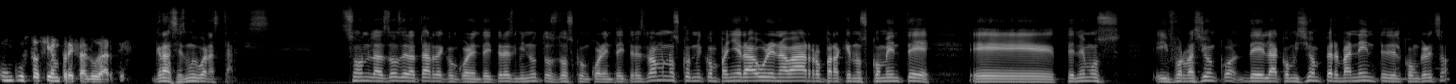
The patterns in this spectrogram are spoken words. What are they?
un gusto siempre saludarte. Gracias, muy buenas tardes. Son las 2 de la tarde con 43 minutos, 2 con 43. Vámonos con mi compañera Aure Navarro para que nos comente. Eh, tenemos información de la Comisión Permanente del Congreso.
